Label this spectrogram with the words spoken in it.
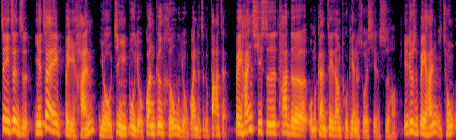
这一阵子也在北韩有进一步有关跟核武有关的这个发展。北韩其实它的我们看这张图片的所显示哈，也就是北韩从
